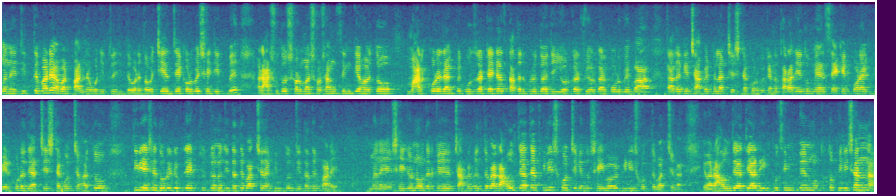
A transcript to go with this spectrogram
মানে জিততে পারে, আবার পাঞ্জাবও জিতলে জিততে পারে। তবে চেস যে করবে সে জিতবে। আর আশুতোষ শর্মা, শশাঙ্ক সিংকে হয়তো মার্ক করে রাখবে গুজরাট টাইটান্স। তাদের বিরুদ্ধে হয়তো ইয়র্কার ফিয়র্কার করবে বা তাদেরকে চাপে ফেলার চেষ্টা করবে। কেন? তারা যেহেতু ম্যাচ একের পর এক বের করে দেওয়ার চেষ্টা করছে। হয়তো তীরে এসে দড়ি ডুবতে একটুর জন্য জিতাতে পারছে না, কিন্তু জেতাতে পারে। মানে সেই জন্য ওদেরকে চাপে ফেলতে পারে রাহুল তেয়াতে ফিনিশ করছে, কিন্তু সেইভাবে ফিনিশ করতে পারছে না। এবার রাহুল তেয়াতে আর রিঙ্কু সিংদের মতো তো ফিনিশার না।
